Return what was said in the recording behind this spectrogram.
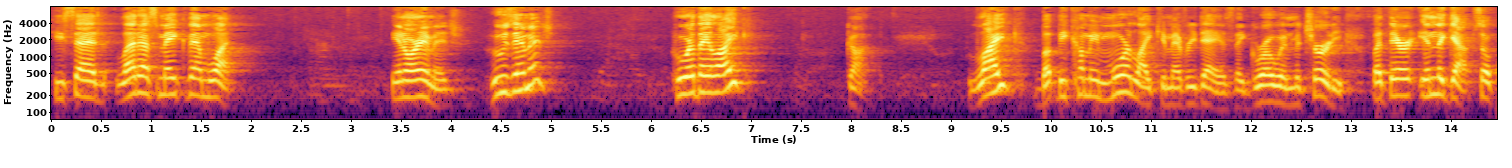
He said, Let us make them what? In our image. Whose image? Who are they like? God. Like, but becoming more like him every day as they grow in maturity. But they're in the gap. So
